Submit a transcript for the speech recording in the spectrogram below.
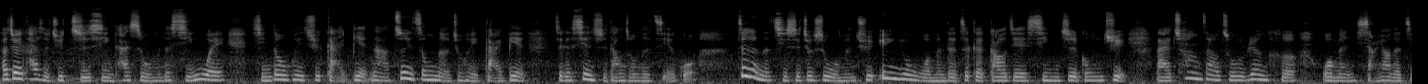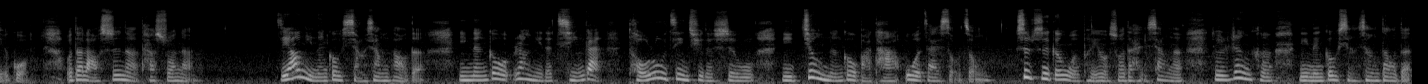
它就会开始去执行，开始我们的行为行动会去改变，那最终呢就会改变这个现实当中的结果。这个呢，其实就是我们去运用我们的这个高阶心智工具来创造出任何我们想要的结果。我的老师呢，他说呢。只要你能够想象到的，你能够让你的情感投入进去的事物，你就能够把它握在手中，是不是跟我朋友说的很像呢？就任何你能够想象到的，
